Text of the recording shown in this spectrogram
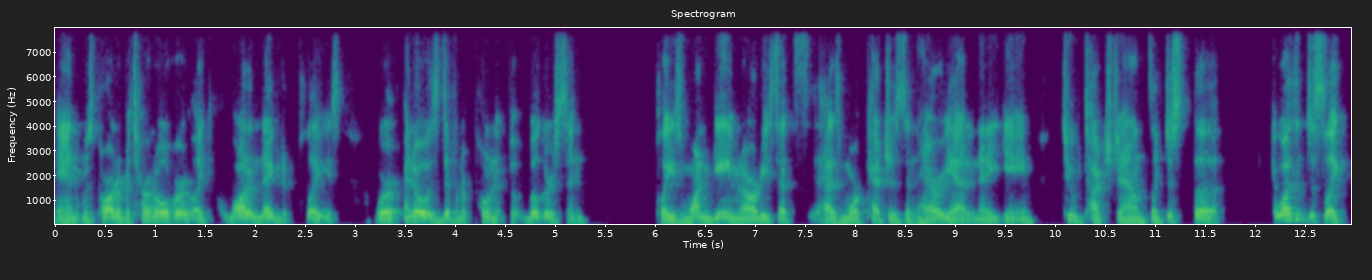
and was part of a turnover. Like a lot of negative plays. Where I know it was a different opponent, but Wilkerson plays one game and already sets has more catches than Harry had in any game, two touchdowns. Like just the, it wasn't just like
